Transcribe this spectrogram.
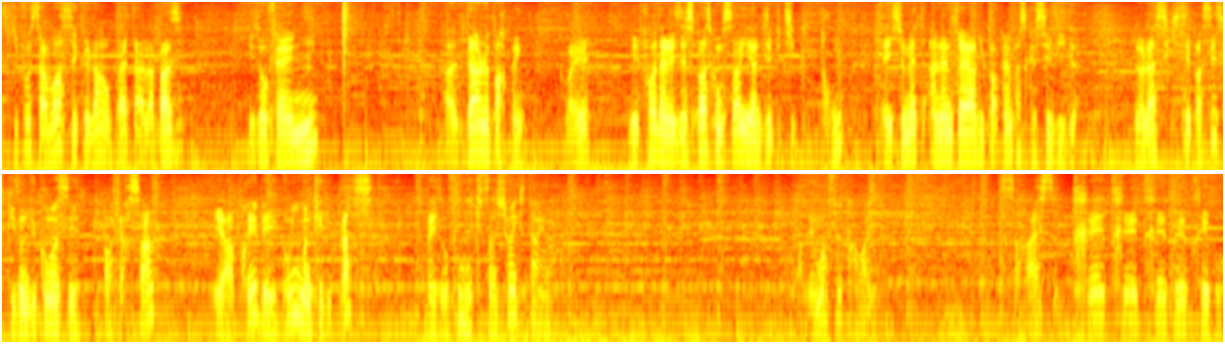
ce qu'il faut savoir, c'est que là, en fait, à la base, ils ont fait un nid euh, dans le parpaing. Vous voyez Des fois, dans les espaces comme ça, il y a des petits et ils se mettent à l'intérieur du parpaing parce que c'est vide. Donc là, ce qui s'est passé, c'est qu'ils ont dû commencer par faire ça. Et après, ben, comme il manquait de place, ben, ils ont fait une extension extérieure. Regardez-moi ce travail. Ça reste très très très très très beau.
